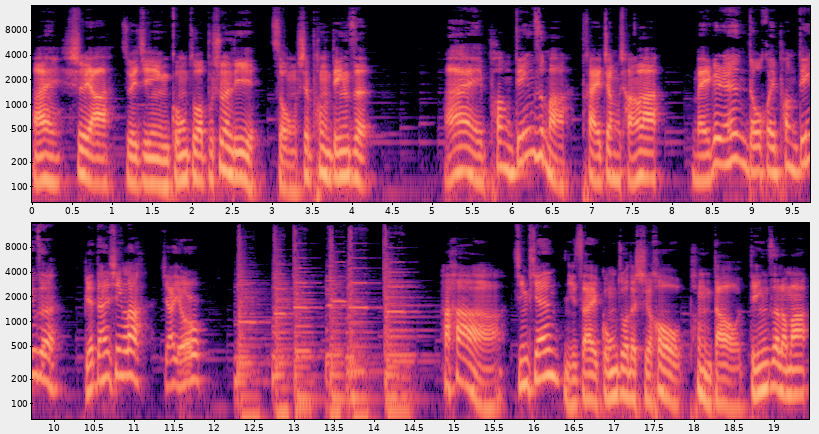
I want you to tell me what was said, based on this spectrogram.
哎，是呀，最近工作不顺利，总是碰钉子。哎，碰钉子嘛，太正常了，每个人都会碰钉子，别担心了，加油！哈哈，今天你在工作的时候碰到钉子了吗？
